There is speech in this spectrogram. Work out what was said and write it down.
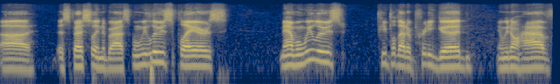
uh, especially Nebraska. When we lose players, man, when we lose people that are pretty good, and we don't have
